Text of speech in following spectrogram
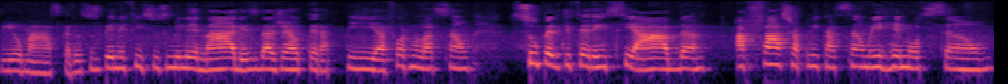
biomáscaras, os benefícios milenares da geoterapia, a formulação super diferenciada, a fácil aplicação e remoção,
